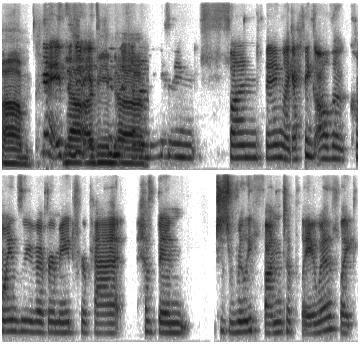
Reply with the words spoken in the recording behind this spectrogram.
Um, Yeah, it's, Yeah, been, I it's mean, uh, amazing, fun thing. Like I think all the coins we've ever made for Pat have been just really fun to play with. Like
